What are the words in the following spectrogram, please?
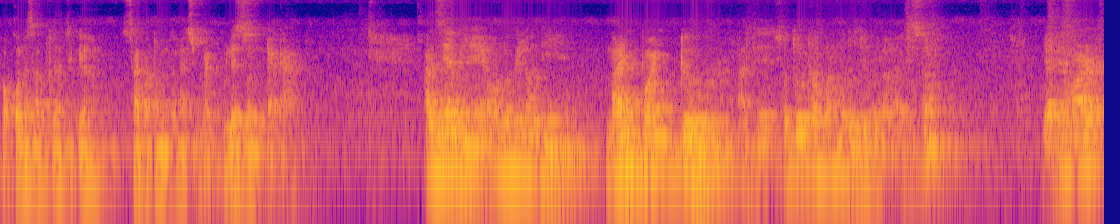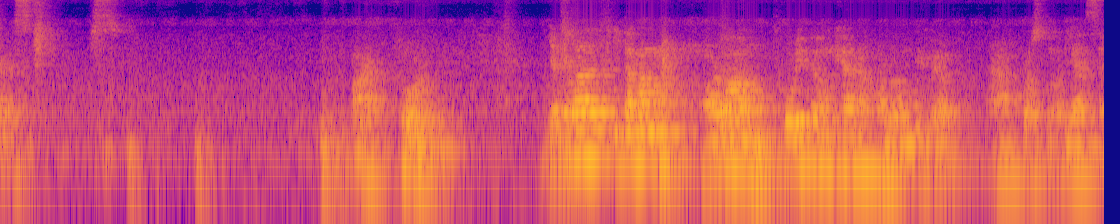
সকলো ছাত্ৰ ছাত্ৰীকে স্বাগতম জনাইছোঁ মই কুলেশ্বৰ ডেকা আজি আমি অনুশীলনী নাইন পইণ্ট টুৰ আজি চতুৰ্থ খণ্ডটো দিবলৈ ওলাইছোঁ ইয়াতে আমাৰ পাৰ্ট ফ'ৰ ইয়াতে আমাৰ কেইটামান হৰণ পৰিমেয় সংখ্যাৰ হৰণ বিষয়ক আহ, প্ৰশ্ন দিয়া আছে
